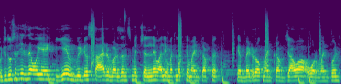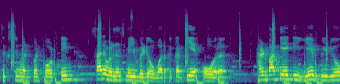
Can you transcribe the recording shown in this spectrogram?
और जो दूसरी चीज़ है वो ये है कि ये वीडियो सारे वर्जन्स में चलने वाली मतलब कि माइनक्राफ्ट के बेडरॉक माइनक्राफ्ट जावा और 1.16 1.14 सारे वर्जन्स में ये वीडियो वर्क करती है और थर्ड बात ये है कि ये वीडियो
